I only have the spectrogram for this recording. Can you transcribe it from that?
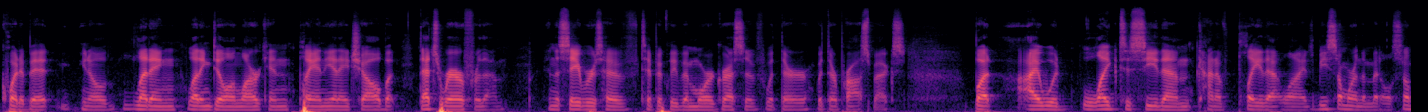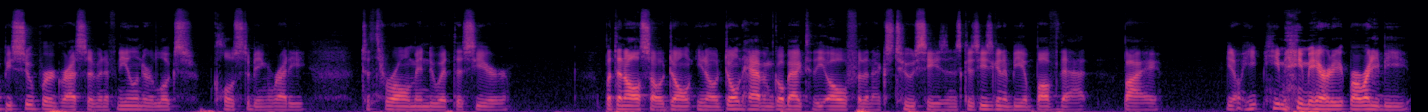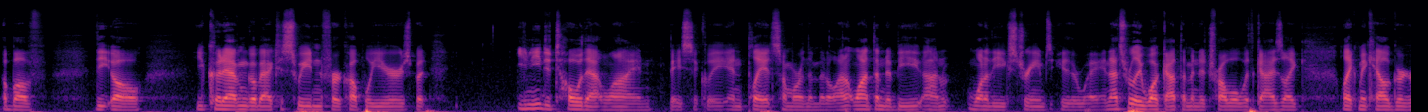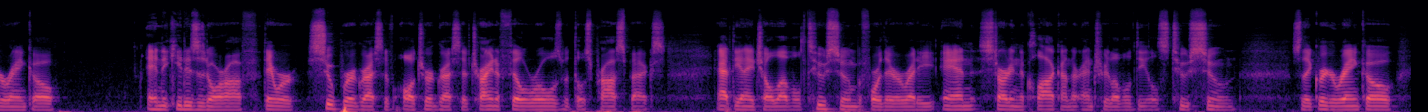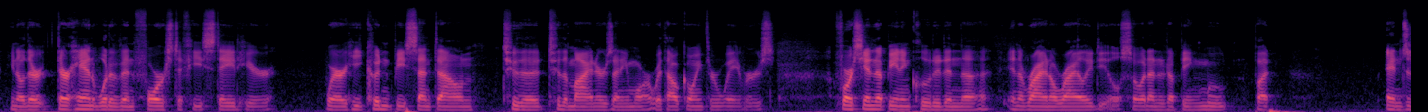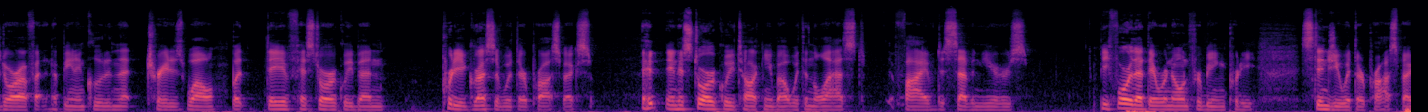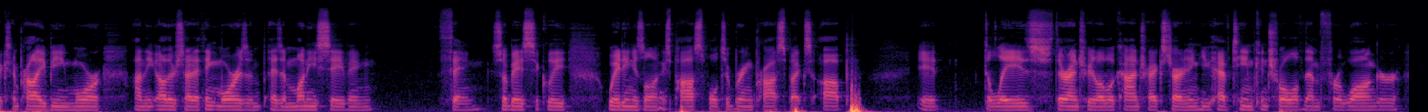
quite a bit, you know, letting letting Dylan Larkin play in the NHL, but that's rare for them. And the Sabres have typically been more aggressive with their with their prospects. But I would like to see them kind of play that line, be somewhere in the middle. So don't be super aggressive. And if Nylander looks close to being ready, to throw him into it this year. But then also don't you know don't have him go back to the O for the next two seasons because he's going to be above that by, you know he he may, he may already already be above the O. You could have him go back to Sweden for a couple years, but you need to toe that line basically and play it somewhere in the middle. I don't want them to be on one of the extremes either way, and that's really what got them into trouble with guys like like Mikhail Grigorenko and Nikita Zadorov. They were super aggressive, ultra aggressive, trying to fill roles with those prospects at the NHL level too soon before they were ready, and starting the clock on their entry level deals too soon. So that Grigorenko, you know, their their hand would have been forced if he stayed here where he couldn't be sent down to the to the minors anymore without going through waivers. Of course, he ended up being included in the in the Ryan O'Reilly deal, so it ended up being moot. But and Zadorov ended up being included in that trade as well. But they've historically been pretty aggressive with their prospects, and historically talking about within the last five to seven years. Before that, they were known for being pretty stingy with their prospects and probably being more on the other side. I think more as a as a money saving thing. So basically, waiting as long as possible to bring prospects up, it delays their entry level contract starting. You have team control of them for longer.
